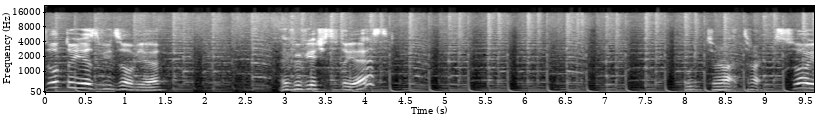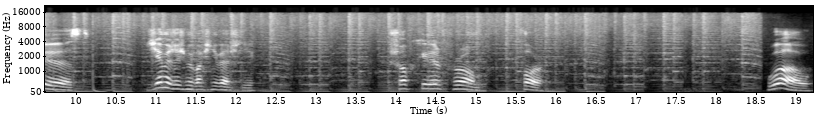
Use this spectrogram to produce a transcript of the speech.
Co to jest, widzowie? Ej, wy wiecie co to jest? Tra, tra, co jest? Gdzie my żeśmy właśnie weszli? Shop here from for. Wow.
